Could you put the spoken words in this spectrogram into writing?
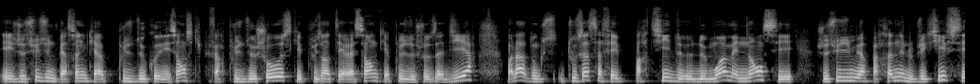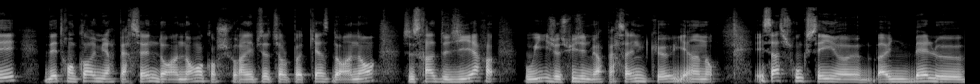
Et je suis une personne qui a plus de connaissances, qui peut faire plus de choses, qui est plus intéressante, qui a plus de choses à dire. Voilà, donc tout ça, ça fait partie de, de moi maintenant. C'est, je suis une meilleure personne et l'objectif, c'est d'être encore une meilleure personne dans un an. Quand je ferai un épisode sur le podcast dans un an, ce sera de dire, oui, je suis une meilleure personne qu'il y a un an. Et ça, je trouve que c'est euh, bah, une belle... Euh,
